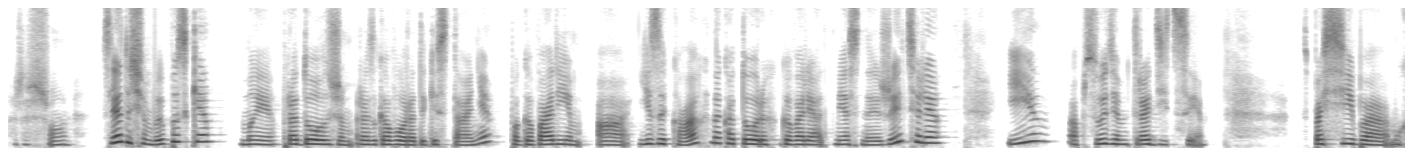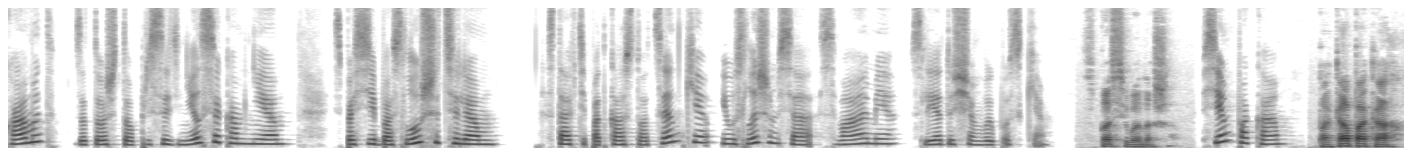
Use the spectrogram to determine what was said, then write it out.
Хорошо. В следующем выпуске мы продолжим разговор о Дагестане, поговорим о языках, на которых говорят местные жители, и обсудим традиции. Спасибо, Мухаммад, за то, что присоединился ко мне. Спасибо слушателям. Ставьте подкасту оценки и услышимся с вами в следующем выпуске. Спасибо, Даша. Всем пока! Пока-пока.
